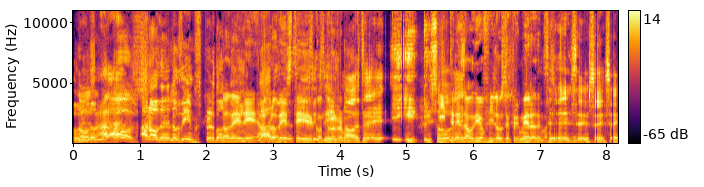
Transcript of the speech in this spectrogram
Dos, ah, dos. Ah, no, de los DIMS, perdón. No, de, hablo de este control remoto. Este, y, y, y, y, tres audiófilos de primera, además. Sí, sí, sí, sí.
